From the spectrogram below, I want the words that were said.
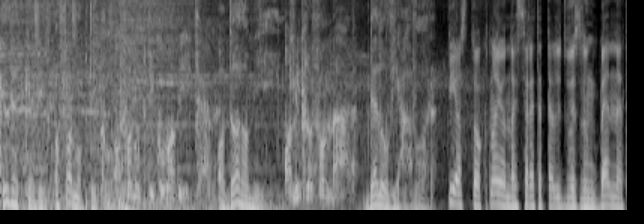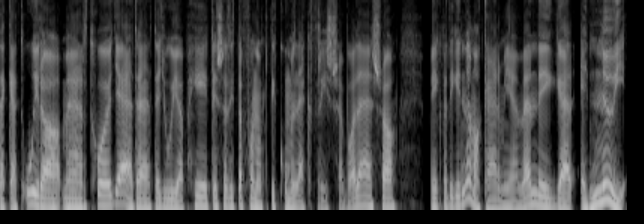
Következik a Fanoptikum. A Fanoptikum a beaten. A Dalami. A mikrofonnál Delov Jávor. Sziasztok! Nagyon nagy szeretettel üdvözlünk benneteket újra, mert hogy eltelt egy újabb hét, és ez itt a Fanoptikum legfrissebb adása, mégpedig egy nem akármilyen vendéggel, egy női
